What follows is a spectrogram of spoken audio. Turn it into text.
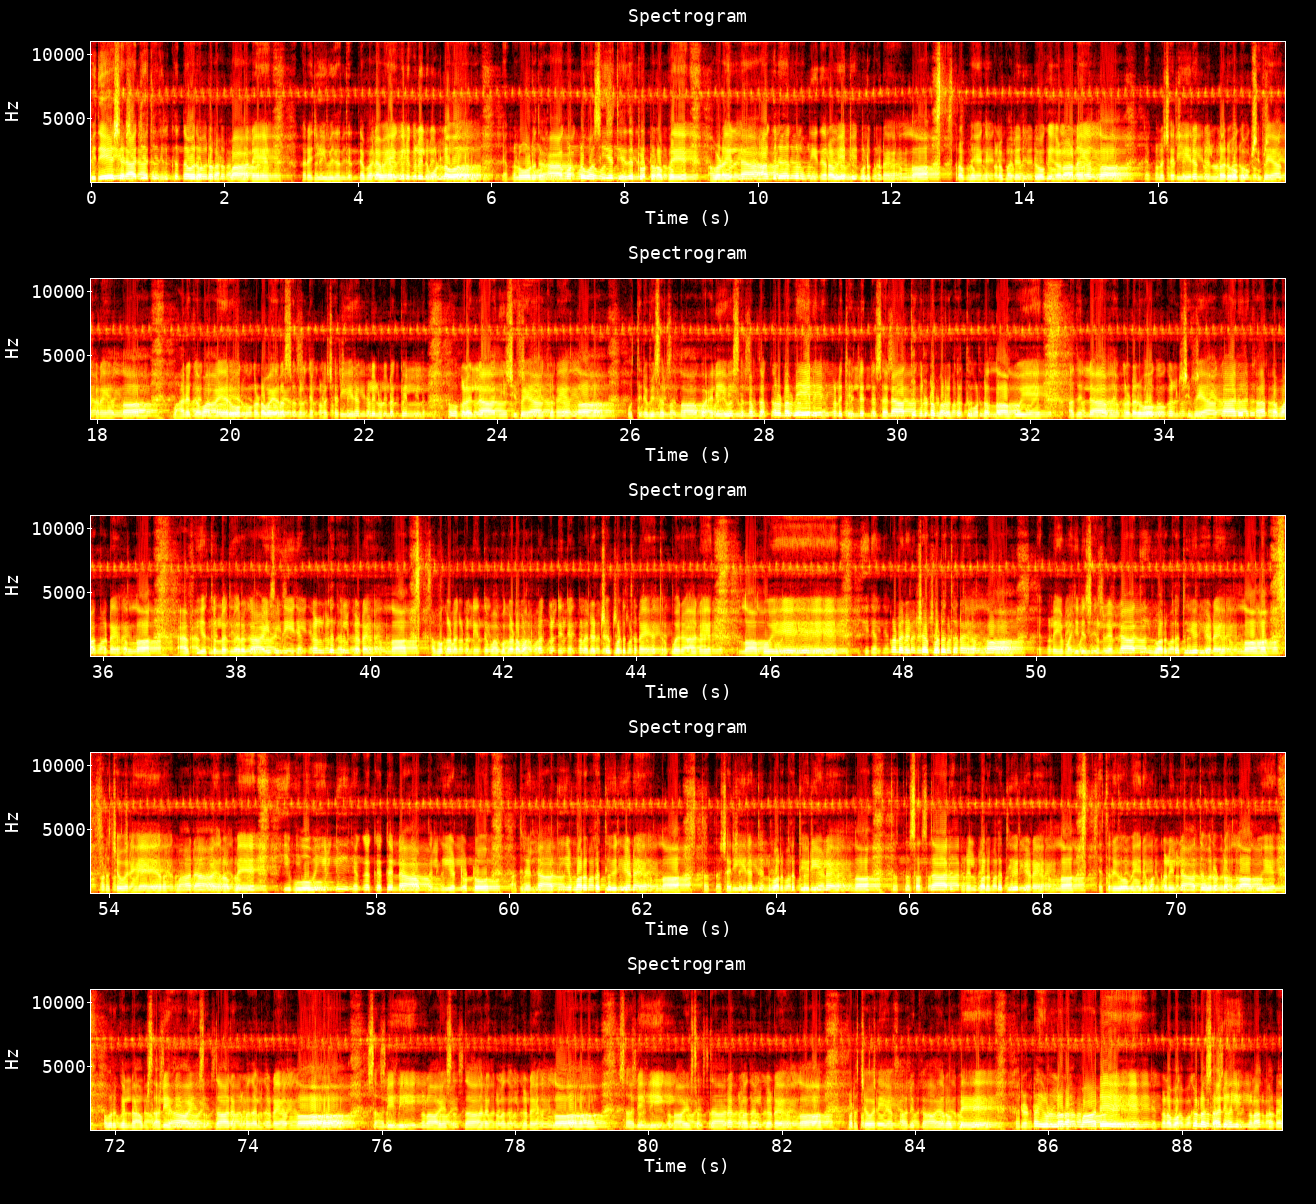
വിദേശ രാജ്യത്ത് നിൽക്കുന്നവരുണ്ട് റഹ്മാനെ. അങ്ങനെ ജീവിതത്തിന്റെ പല മേഖലകളിലുമുള്ളവർ ഞങ്ങളോട് കൊണ്ട് വസീയ ചെയ്തിട്ടുണ്ട് റബ്ബേ. അവിടെ എല്ലാ ആഗ്രഹങ്ങളും നീ നിറവേറ്റി കൊടുക്കണേ അല്ല. റബ്ബേ ഞങ്ങൾ പലരും രോഗികളാണ് അല്ല. ഞങ്ങളുടെ ശരീരങ്ങളിലുള്ള രോഗം ക്ഷിപയാക്കണേ അല്ല. മാരകമായ രോഗങ്ങളുടെ വൈറസുകൾ ഞങ്ങളുടെ ശരീരങ്ങളിൽ ഉണ്ടെങ്കിൽ അവങ്ങളെല്ലാം നീ ശിപയാക്കണേ അല്ല. മുത്തനബി വസല്ലം തങ്ങളുടെ മേൽ ഞങ്ങൾ ചെല്ലുന്ന സലാത്തുകളുടെ പറക്കത്ത് കൊണ്ട് അല്ലാഹുവേ അതെല്ലാം ഞങ്ങളുടെ രോഗങ്ങൾ ശിവയാകാൻ ഒരു കാരണമാക്കണേ അല്ല. ആഫിയത്തുള്ള ദീർഘായുസ് നീ ഞങ്ങൾക്ക് നൽകണേ അല്ല. അപകടങ്ങളിൽ നിന്നും അപകട മരണങ്ങളിൽ നിന്ന് ഞങ്ങളെ രക്ഷപ്പെടുത്തണേ തമ്പുരാനെ. അല്ലാഹുവേ ഞങ്ങളെ രക്ഷപ്പെടുത്തണേ അല്ല. ഞങ്ങളെ ഈ മജിലിസുകളിലെല്ലാം നീ ബർക്കത്ത് ചെയ്യണേ അല്ലാ. പടച്ചവനെ റഹ്മാനായ റബ്ബേ ഈ ഭൂമിയിൽ നീ ഞങ്ങൾക്ക് എന്തെല്ലാം നൽകിയിട്ടുണ്ടോ? അതിലെല്ലാം നീ ബർക്കത്ത് വരികണേ അല്ല. തന്ന ശരീരത്തിൽ ബർക്കത്ത് വരികണേ അല്ല. തന്ന സന്താനങ്ങളിൽ ബർക്കത്ത് വരികണേ അല്ല. എത്രയോ പേര് മക്കളില്ലാത്തവരുണ്ട് അല്ലാഹുവേ. അവർക്കെല്ലാം സാലിഹായ സന്താനങ്ങൾ നൽകണേ അല്ലാ. സാലിഹീങ്ങളായ സന്താനങ്ങൾ നൽകണേ അല്ലാ. സാലിഹീങ്ങളായ സന്താനങ്ങൾ നൽകണേ അല്ലാ. പഠിച്ചവരെ ഖാലിഖായ റബ്ബേ കരുണയുള്ള റഹ്മാനെ ഞങ്ങളെ മക്കളെ സാലിഹീങ്ങളാക്കണേ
